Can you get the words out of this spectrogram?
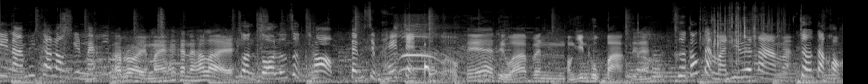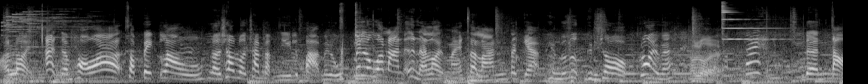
ดีนะพี่กันลองกินไหม อร่อยไหมให้คะแนนเท่าไหร่ ส่วนตัวรู้สึกชอบเต็มสิบให้เจ็ดโอเค ถือว่าเป็นของกินถูกปากสินะ คือตั้งแต่มาที่เวียดนามอะเจอแต่ของอร่อย อาจจะเพราะว่าสเปคเราเราชอบรสชาติแบบนี้หรือเปล่าไม่รู้ ไม่รู้ว่าร้านอื่นอร่อยไหมแต่ร้านตะเกียบพิมรู้สึกพิมชอบอร่อยไหมอร่อย เฮ้ยเดินต่อ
